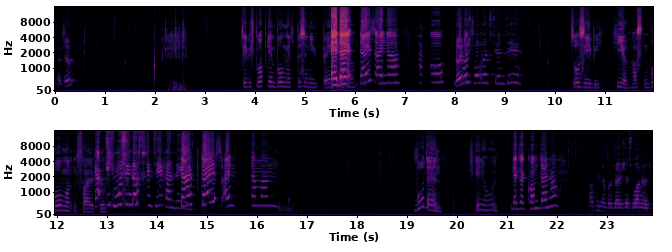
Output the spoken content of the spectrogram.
Leute? Sebi, hab den Bogen jetzt bis in die Base. Äh, da, da ist einer. Hallo. Leute, ich brauche jetzt TNT. So, Sebi. Hier, hast einen Bogen und einen Pfeil. Ja, ich muss in das TNT reinlegen. Da, da ist einer, Mann. Wo denn? Ich geh dir holen. Ja, da kommt einer. Hab ihn aber gleich, jetzt One Hit.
